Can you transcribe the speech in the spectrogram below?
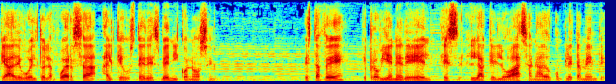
que ha devuelto la fuerza al que ustedes ven y conocen. Esta fe que proviene de Él es la que lo ha sanado completamente,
